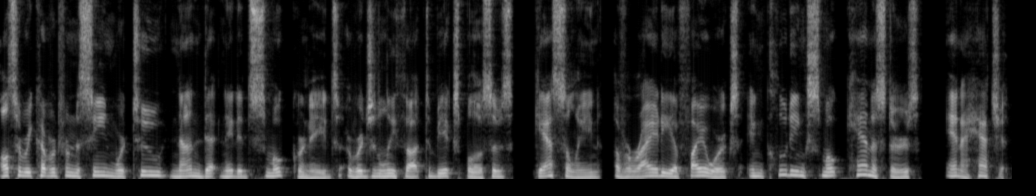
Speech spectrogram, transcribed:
Also recovered from the scene were two non detonated smoke grenades, originally thought to be explosives, gasoline, a variety of fireworks, including smoke canisters, and a hatchet.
